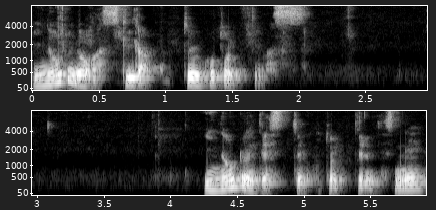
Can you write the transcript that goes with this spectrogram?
ー、祈るのが好きだということを言っています。祈るんですということを言ってるんですね。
